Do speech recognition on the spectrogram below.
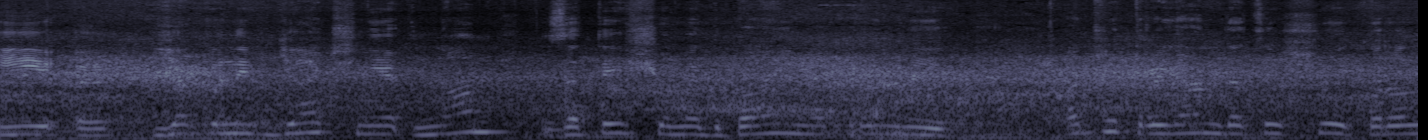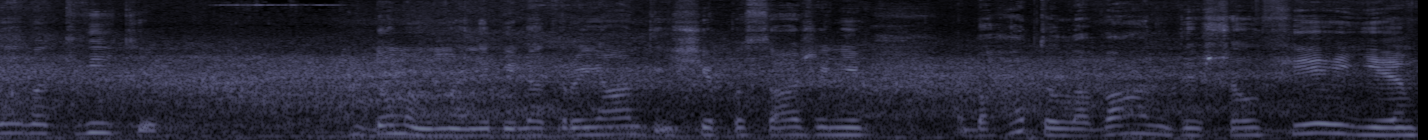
і е, як вони вдячні нам за те, що ми дбаємо про них. Адже троянда це що? Королева квітів. Дома у мене біля троянд і ще посажені багато лаванди, шалфеї,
